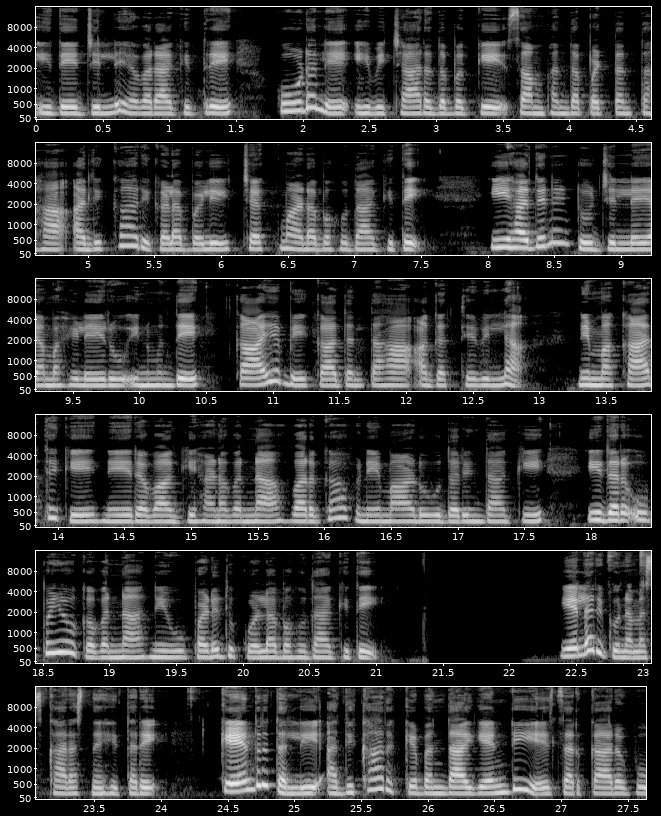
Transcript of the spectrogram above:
ಇದೇ ಜಿಲ್ಲೆಯವರಾಗಿದ್ದರೆ ಕೂಡಲೇ ಈ ವಿಚಾರದ ಬಗ್ಗೆ ಸಂಬಂಧಪಟ್ಟಂತಹ ಅಧಿಕಾರಿಗಳ ಬಳಿ ಚೆಕ್ ಮಾಡಬಹುದಾಗಿದೆ. ಈ ಹದಿನೆಂಟು ಜಿಲ್ಲೆಯ ಮಹಿಳೆಯರು ಇನ್ಮುಂದೆ ಕಾಯಬೇಕಾದಂತಹ ಅಗತ್ಯವಿಲ್ಲ. ನಿಮ್ಮ ಖಾತೆಗೆ ನೇರವಾಗಿ ಹಣವನ್ನು ವರ್ಗಾವಣೆ ಮಾಡುವುದರಿಂದಾಗಿ ಇದರ ಉಪಯೋಗವನ್ನು ನೀವು ಪಡೆದುಕೊಳ್ಳಬಹುದಾಗಿದೆ. ಎಲ್ಲರಿಗೂ ನಮಸ್ಕಾರ ಸ್ನೇಹಿತರೆ. ಕೇಂದ್ರದಲ್ಲಿ ಅಧಿಕಾರಕ್ಕೆ ಬಂದ ಎನ್ಡಿಎ ಸರ್ಕಾರವು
